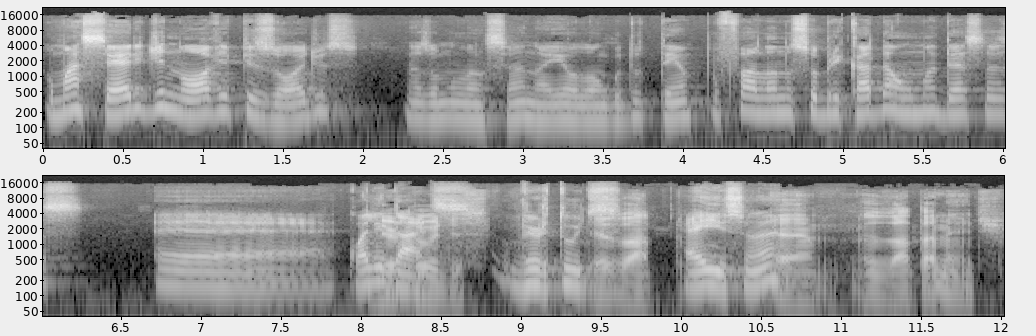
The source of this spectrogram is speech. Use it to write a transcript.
uma série de nove episódios. Nós vamos lançando aí ao longo do tempo, falando sobre cada uma dessas é, qualidades. Virtudes. Virtudes. Exato. É isso, né? É, exatamente.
